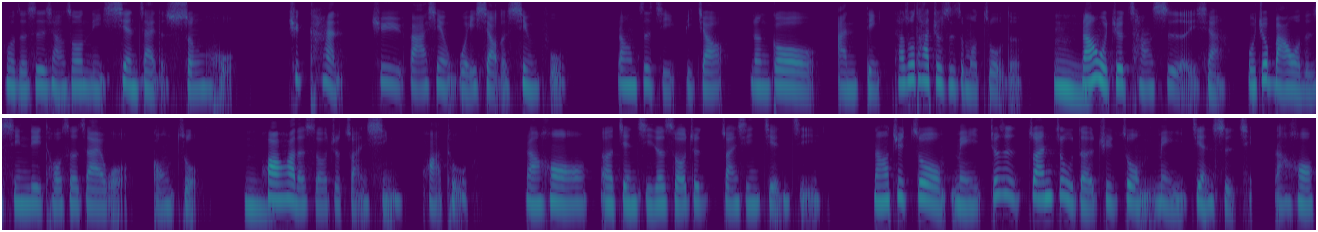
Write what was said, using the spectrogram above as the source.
或者是享受你现在的生活，去看、去发现微小的幸福，让自己比较能够安定。他说他就是这么做的，嗯，然后我就尝试了一下，我就把我的心力投射在我工作，嗯。画画的时候就专心画图，然后呃剪辑的时候就专心剪辑，然后去做每就是专注的去做每一件事情，然后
